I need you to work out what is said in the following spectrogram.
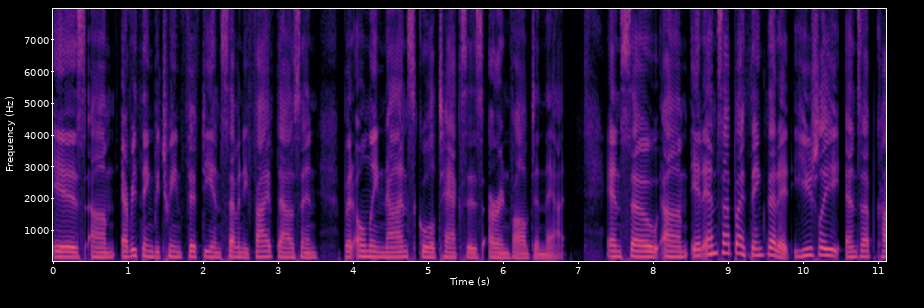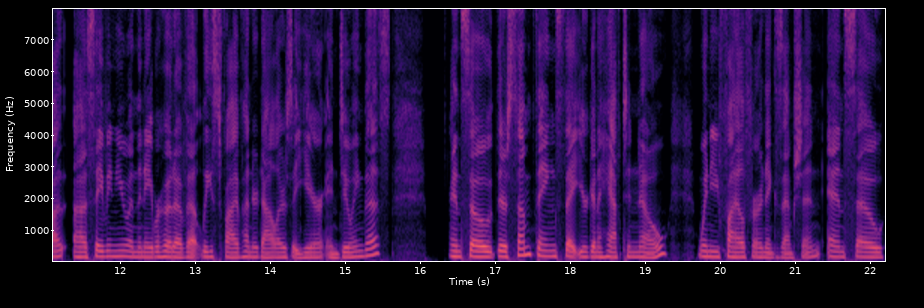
is um, everything between 50 and 75000 but only non-school taxes are involved in that. And so um, it ends up, I think that it usually ends up co- uh, saving you in the neighborhood of at least $500 a year in doing this. And so there's some things that you're going to have to know when you file for an exemption. And so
